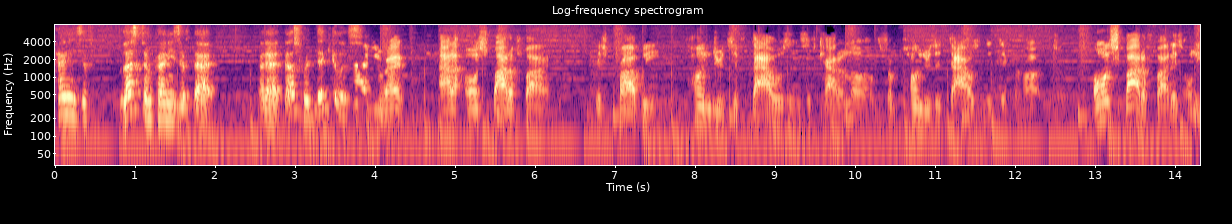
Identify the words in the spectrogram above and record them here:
pennies, if less than pennies, if that that. Uh, that's ridiculous. Right? Out of, on Spotify, it's probably hundreds of thousands of catalogs from hundreds of thousands of different artists. On Spotify, there's only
